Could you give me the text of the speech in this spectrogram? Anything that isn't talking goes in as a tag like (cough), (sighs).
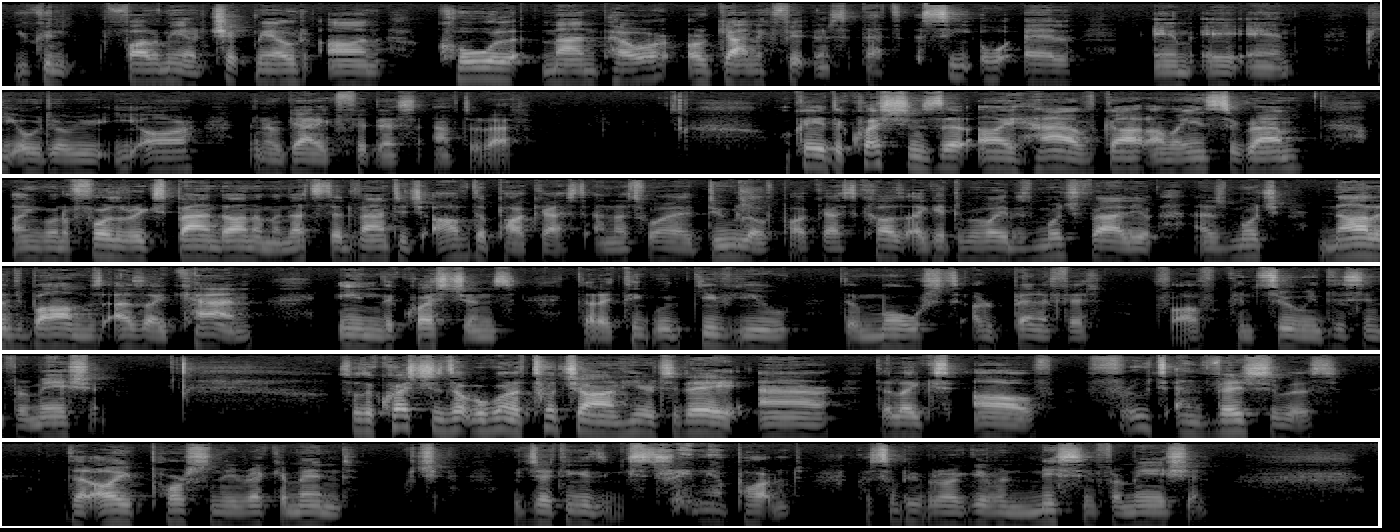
You can follow me or check me out on Colman Power Organic Fitness. That's C O L M A N P O W E R, then Organic Fitness after that. Okay, the questions that I have got on my Instagram I'm going to further expand on them, and that's the advantage of the podcast, and that's why I do love podcasts because I get to provide as much value and as much knowledge bombs as I can in the questions that I think would give you the most or benefit of consuming this information. So the questions that we're going to touch on here today are the likes of fruits and vegetables that I personally recommend, which which I think is extremely important because some people are given misinformation.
